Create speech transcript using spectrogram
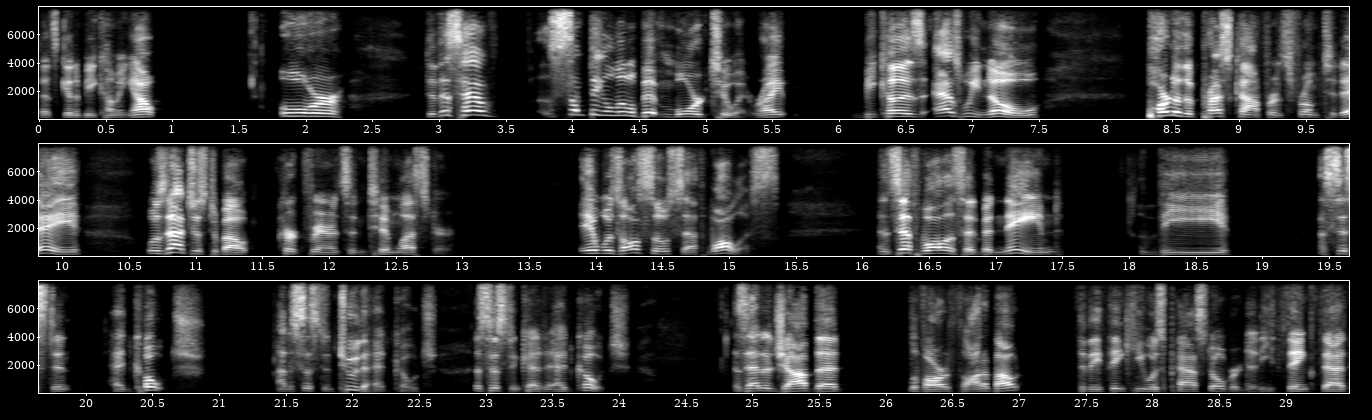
that's going to be coming out? Or did this have something a little bit more to it, right? Because as we know, part of the press conference from today was not just about Kirk Ferentz and Tim Lester. It was also Seth Wallace. And Seth Wallace had been named the assistant head coach, not assistant to the head coach, assistant head coach. Is that a job that LeVar thought about? Did he think he was passed over? Did he think that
